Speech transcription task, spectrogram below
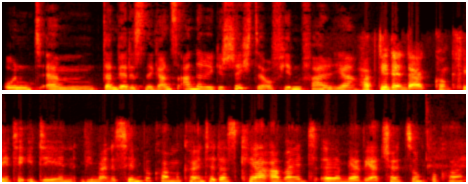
Und ähm, dann wäre das eine ganz andere Geschichte, auf jeden Fall, ja. Habt ihr denn da konkrete Ideen, wie man es hinbekommen könnte, dass Care-Arbeit äh, mehr Wertschätzung bekommt?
